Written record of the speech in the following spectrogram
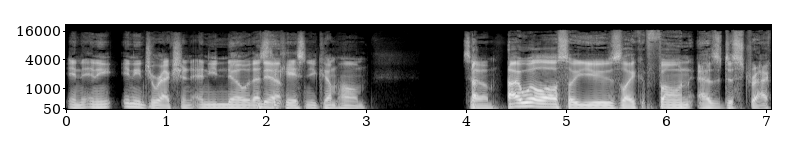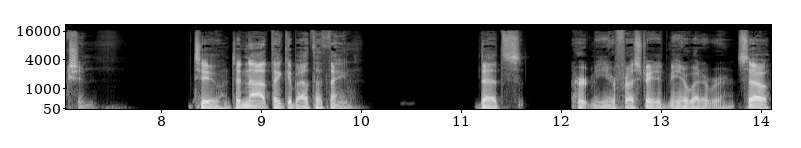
in any any direction and you know that's Yeah. the case and you come home so I will also use like phone as distraction too, to not think about the thing that's hurt me or frustrated me or whatever. So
